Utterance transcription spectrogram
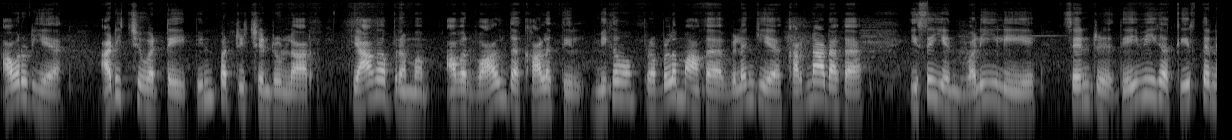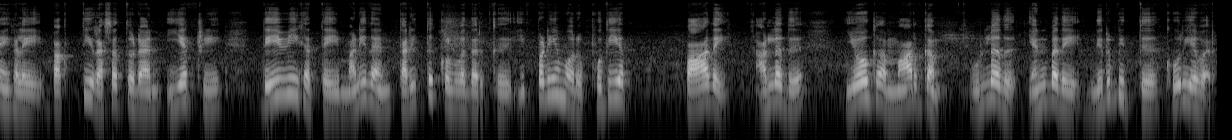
அவருடைய அடிச்சுவட்டை பின்பற்றி சென்றுள்ளார். தியாக பிரம்மம் அவர் வாழ்ந்த காலத்தில் மிகவும் பிரபலமாக விளங்கிய கர்நாடக இசையின் வழியிலேயே சென்று தெய்வீக கீர்த்தனைகளை பக்தி ரசத்துடன் இயற்றி தெய்வீகத்தை மனிதன் தரித்து கொள்வதற்கு இப்படியும் ஒரு புதிய பாதை அல்லது யோக மார்க்கம் உள்ளது என்பதை நிரூபித்து கூறியவர்.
